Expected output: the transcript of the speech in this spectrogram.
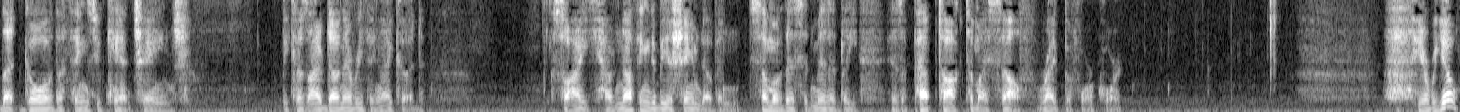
let go of the things you can't change. Because I've done everything I could. So I have nothing to be ashamed of. And some of this, admittedly, is a pep talk to myself right before court here we go.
